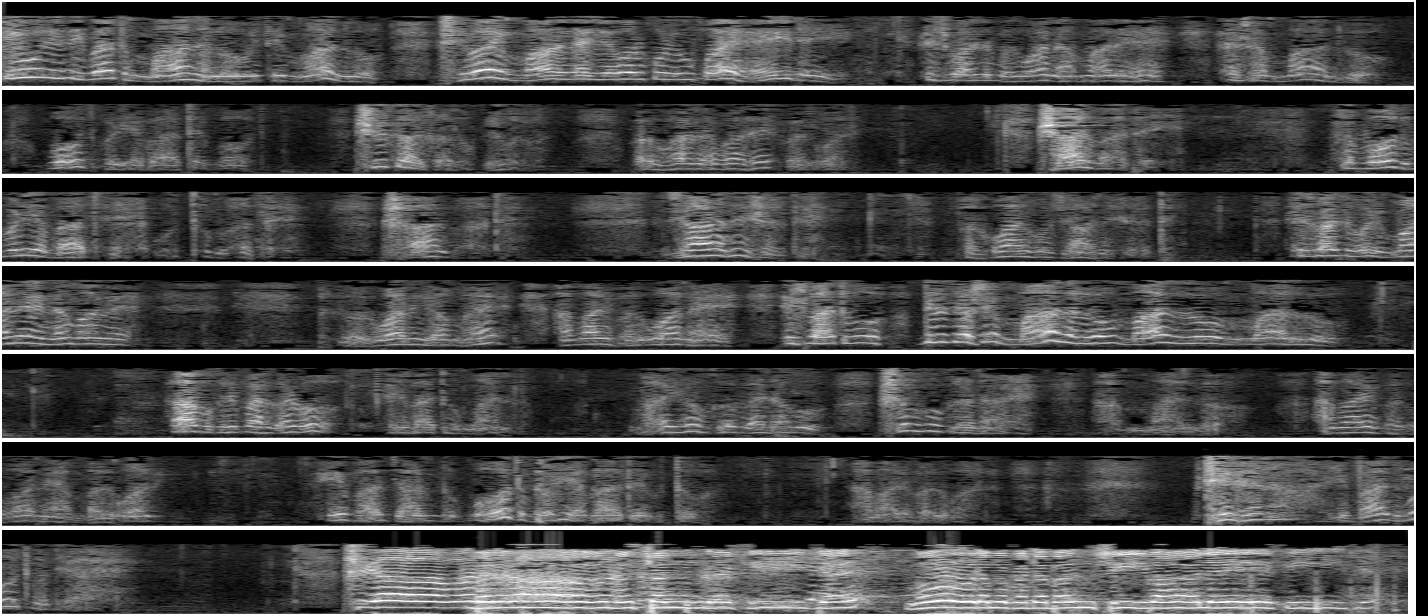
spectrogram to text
केवल यदि बात मान लो यदि मान लो। सिवाय मानने के और कोई उपाय है ही नहीं। इस बात भगवान हमारे हैं। ऐसा मान लो, बहुत बढ़िया बात है, बहुत। स्वीकार कर लो, केवल भगवान हमारे भगवान। सार बात है ये। बहुत बढ़िया बात है, उत्तम बात है सार बात है। जान नहीं सकते। भगवान को जान नहीं सकते। इस बात कोई माने, न माने। भगवान ही हम है, हमारे भगवान है। इस बात को दृढ़ता से मान लो मान लो मान लो। आप कृपा करो, इस बात को मान लो। भाइयों को, बहनों को, सबको करना है। हम मान लो। हमारे भगवान है, हम भगवान ये बात जान दो बहुत बढ़िया बात है तो। हमारे भगवान। ठीक है ना? ये बात बहुत गया है बलराम चंद्र की जय। मोर मुकट वाले की जय।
